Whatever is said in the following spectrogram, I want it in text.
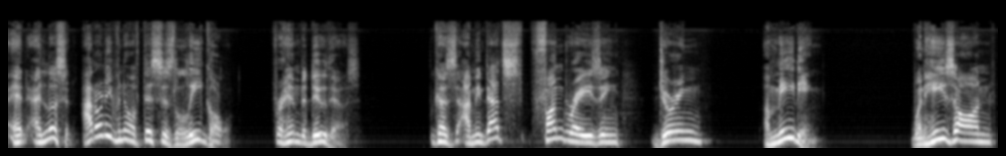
and, and listen, I don't even know if this is legal for him to do this. Because I mean that's fundraising during a meeting when he's on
